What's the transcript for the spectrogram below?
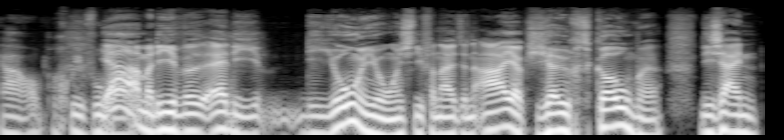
ja, op een goede voetbal. Ja, maar die, hè, die, die jonge jongens die vanuit een Ajax-jeugd komen, die zijn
